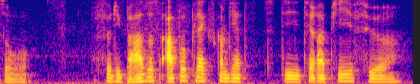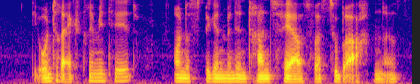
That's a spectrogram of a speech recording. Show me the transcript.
So, für die Basis Apoplex kommt jetzt die Therapie für die untere Extremität und es beginnt mit den Transfers, was zu beachten ist.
